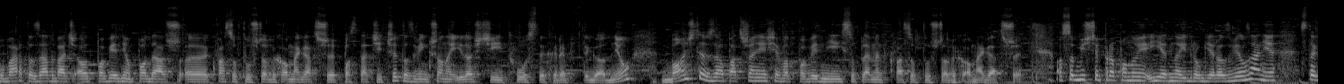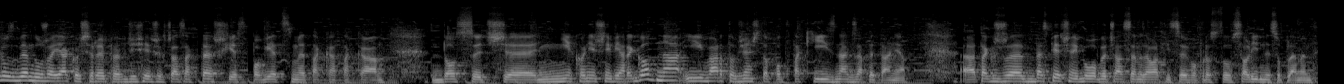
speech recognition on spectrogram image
warto zadbać o odpowiednią podaż e, kwasów tłuszczowych omega-3 w postaci czy to zwiększonej ilości tłustych ryb w tygodniu, bądź też zaopatrzenie się w odpowiedni suplement kwasów tłuszczowych omega-3. Osobiście proponuję i jedno i drugie rozwiązanie, z tego względu, że jakość ryb w dzisiejszych czasach też jest powiedzmy taka, taka dosyć e, niekoniecznie wiarygodna i warto wziąć to pod taki znak zapytania. Także bezpieczniej byłoby czasem załatwić sobie po prostu solidny suplement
